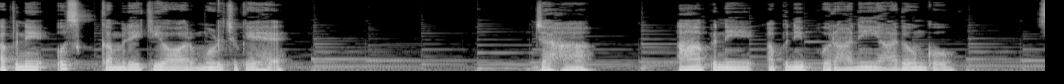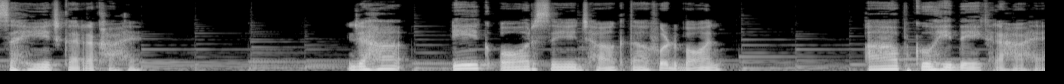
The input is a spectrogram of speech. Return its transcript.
अपने उस कमरे की ओर मुड़ चुके हैं, जहाँ आपने अपनी पुरानी यादों को सहेज कर रखा है, जहाँ एक और से झांकता फुटबॉल आपको ही देख रहा है।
